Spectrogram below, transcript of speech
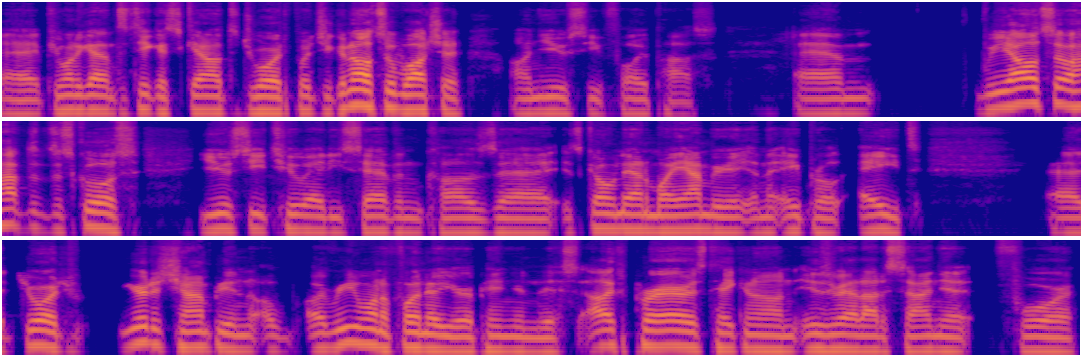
Uh, if you want to get onto tickets, get on to George, but you can also watch it on UFC Fight Pass. Um, we also have to discuss UFC 287 because uh, it's going down in Miami on April 8th. Uh, George, you're the champion. I- I really want to find out your opinion on this. Alex Pereira is taking on Israel Adesanya for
